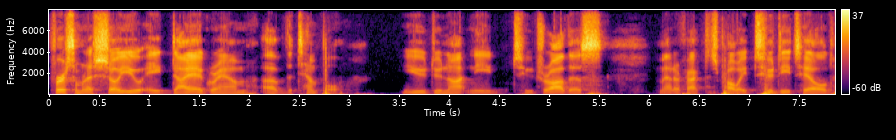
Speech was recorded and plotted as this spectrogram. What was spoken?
First, I'm going to show you a diagram of the temple. You do not need to draw this. Matter of fact, it's probably too detailed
